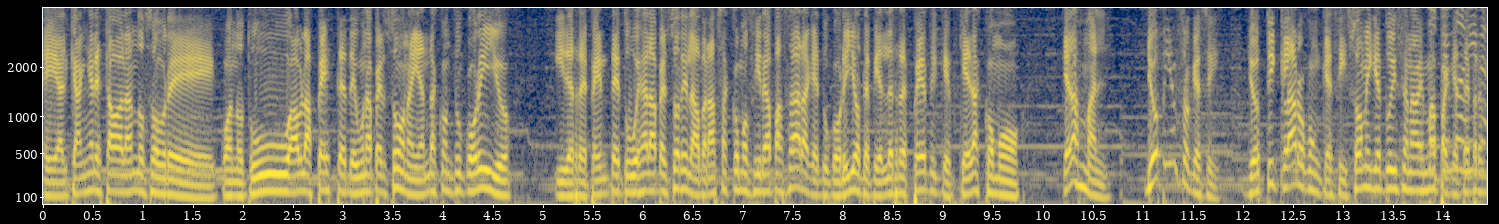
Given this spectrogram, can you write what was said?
Eh, Arcángel estaba hablando sobre cuando tú hablas peste de una persona y andas con tu corillo y de repente tú ves a la persona y la abrazas como si nada pasara, que tu corillo te pierde el respeto y que quedas como... Quedas mal. Yo pienso que sí. Yo estoy claro con que sí. Somi, que tú dices una vez más ¿Tú te, para que te...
